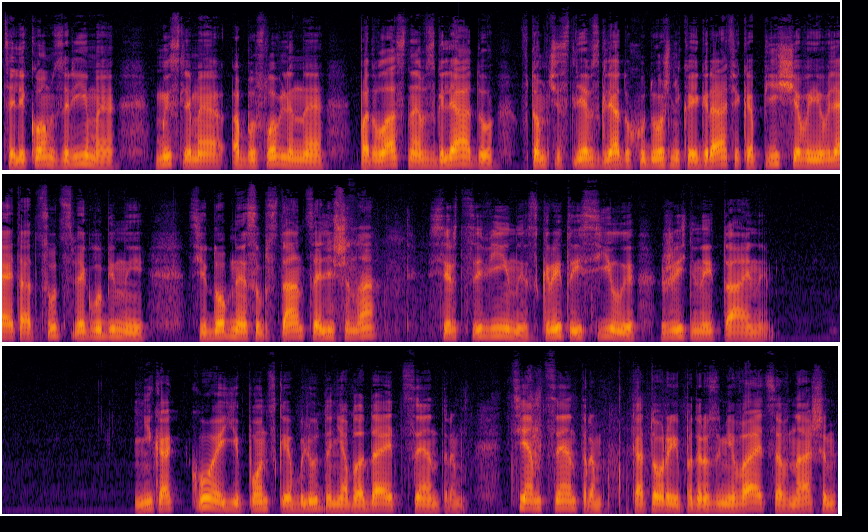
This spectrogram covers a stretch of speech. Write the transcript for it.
Целиком зримое, мыслимое, обусловленное, подвластное взгляду, в том числе взгляду художника и графика, пища выявляет отсутствие глубины, съедобная субстанция лишена сердцевины, скрытой силы, жизненной тайны. Никакое японское блюдо не обладает центром. Тем центром, который подразумевается в нашем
